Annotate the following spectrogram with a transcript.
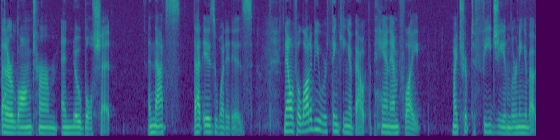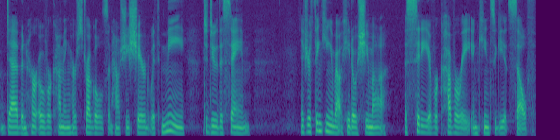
that are long term and no bullshit. And that's that is what it is. Now, if a lot of you were thinking about the Pan Am flight, my trip to Fiji and learning about Deb and her overcoming her struggles and how she shared with me to do the same. If you're thinking about Hiroshima, a city of recovery in Kintsugi itself,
